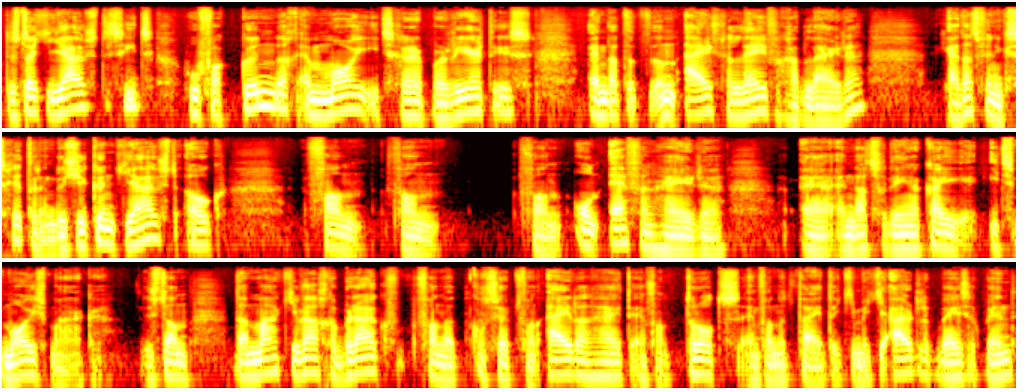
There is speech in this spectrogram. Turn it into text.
Dus dat je juist ziet hoe vakkundig en mooi iets gerepareerd is. En dat het een eigen leven gaat leiden. Ja, dat vind ik schitterend. Dus je kunt juist ook van, van, van oneffenheden uh, en dat soort dingen kan je iets moois maken. Dus dan, dan maak je wel gebruik van het concept van ijdelheid en van trots en van het feit dat je met je uiterlijk bezig bent.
